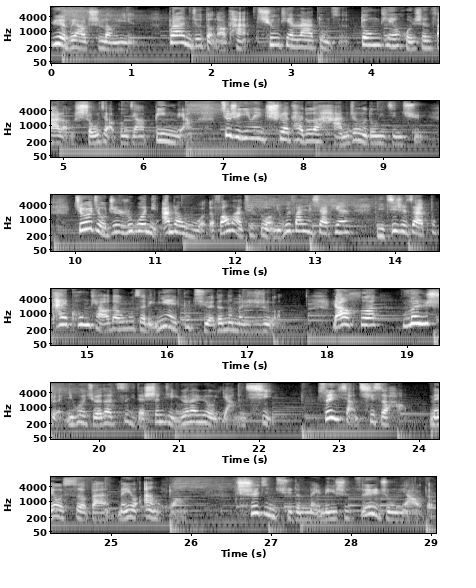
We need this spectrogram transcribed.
越不要吃冷饮。不然你就等到看秋天拉肚子，冬天浑身发冷，手脚更加冰凉，就是因为你吃了太多的寒症的东西进去。久而久之，如果你按照我的方法去做，你会发现夏天你即使在不开空调的屋子里，你也不觉得那么热。然后喝温水，你会觉得自己的身体越来越有阳气。所以你想气色好，没有色斑，没有暗黄，吃进去的美丽是最重要的。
